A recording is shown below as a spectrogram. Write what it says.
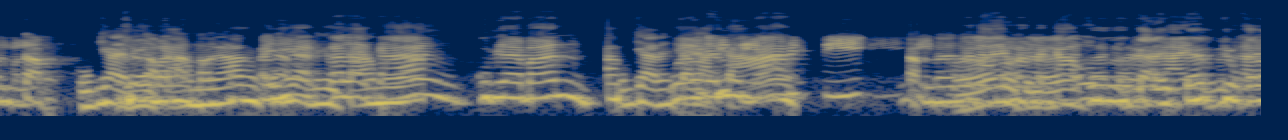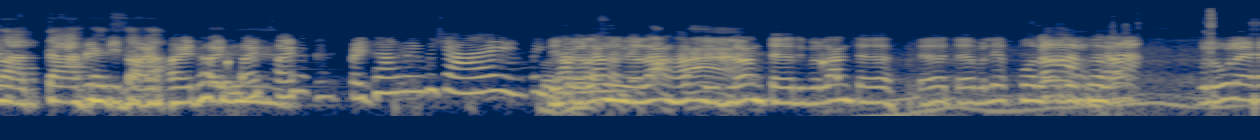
มันจับกลุ่มใหญ่เป็นกลางเมืองกลุ่มใหญ่เป็นอยู่กลางเมืองกลุ่มใหญ่มันกลุ่มใหญ่เป็นกลางพี่เมืตีองพี่ตีพี่ตีเลยไม่เป็นไรมันไม่กล้าอุ้มไม่เป็นไรไม่เป็นไรกลางพี่ตีถอยถอยถอยถอยถอยไปทางเลยพี่ชายรีเบลล่างรีเบลล่างครับรีเบลล่างเจอรีเบลล่างเจอเจอเจอไปเรียกพวกแล้วเรียกเพื่อนแล้วกูรู้เลย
